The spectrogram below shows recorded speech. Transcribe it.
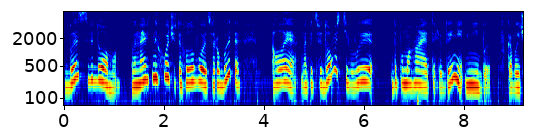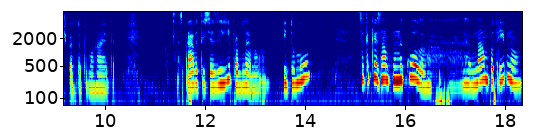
безсвідомо. Ви навіть не хочете головою це робити, але на підсвідомості ви допомагаєте людині, ніби в кавичках допомагаєте справитися з її проблемами. І тому це таке замкнене коло. Нам потрібно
